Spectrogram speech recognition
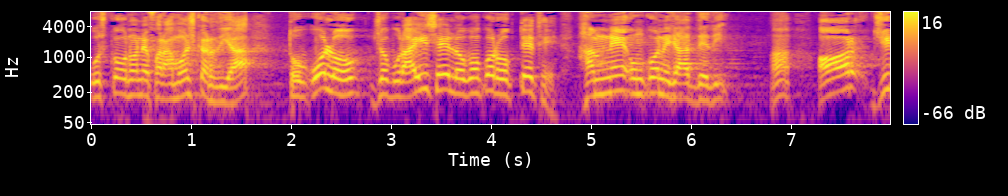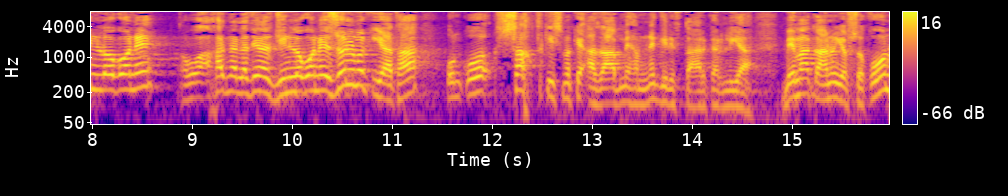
اس کو انہوں نے فراموش کر دیا، تو وہ لوگ جو برائی سے لوگوں کو روکتے تھے، ہم نے ان کو نجات دے دی۔ ہاں اور جن لوگوں نے وہ اخذ جن لوگوں نے ظلم کیا تھا ان کو سخت قسم کے عذاب میں ہم نے گرفتار کر لیا۔ بیما کانو یفسکون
